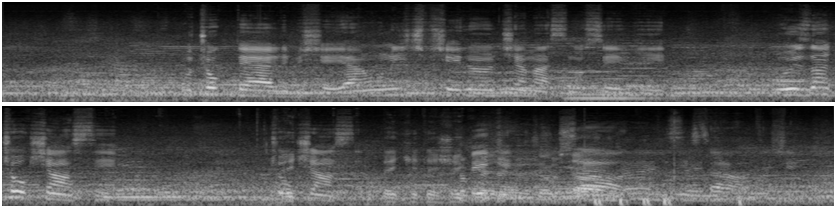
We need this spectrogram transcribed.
O çok değerli bir şey. Yani onu hiçbir şeyle ölçemezsin o sevgiyi. O yüzden çok şanslıyım. Çok şanslı. Peki teşekkür Peki. ederim. Çok sağ olun. ol. Sağ ol. Teşekkür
